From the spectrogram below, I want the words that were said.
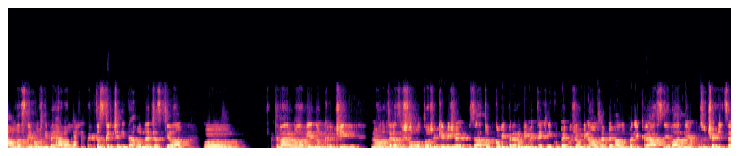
A on vlastne, on vždy behával, že takto skrčený, tá horná časť tela, o, tvár bola v jednom krči, no ale teraz išlo o to, že kebyže zátopkovi prerobíme techniku behu, že on by naozaj behal úplne krásne, ladne ako z učebnice,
